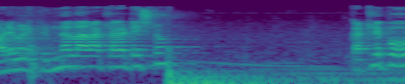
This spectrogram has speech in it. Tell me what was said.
వాడేమైనా క్రిమినల్ ఆరా అట్లా కట్టేసినావు? కట్లిపో.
